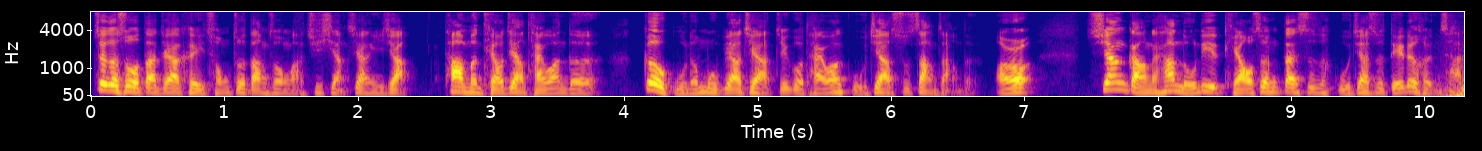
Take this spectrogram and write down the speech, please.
这个时候大家可以从这当中啊去想象一下，他们调降台湾的个股的目标价，结果台湾股价是上涨的，而。香港呢，它努力调升，但是股价是跌得很惨。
